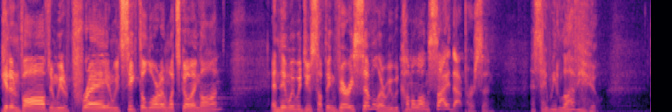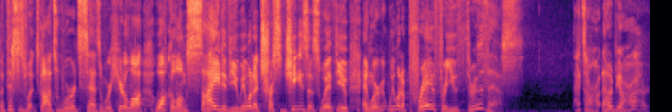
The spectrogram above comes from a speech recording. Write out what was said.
get involved and we would pray and we'd seek the Lord on what's going on. And then we would do something very similar. We would come alongside that person and say, We love you. But this is what God's word says. And we're here to walk alongside of you. We want to trust Jesus with you. And we want to pray for you through this. That's our, that would be our heart.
